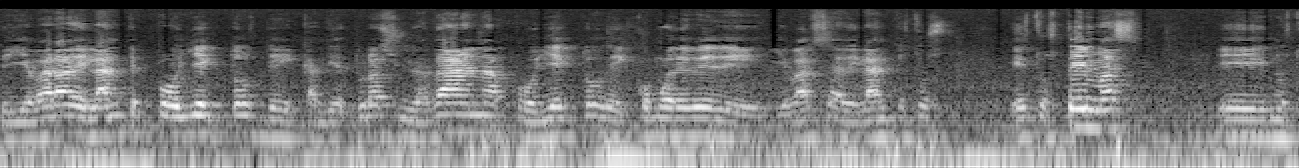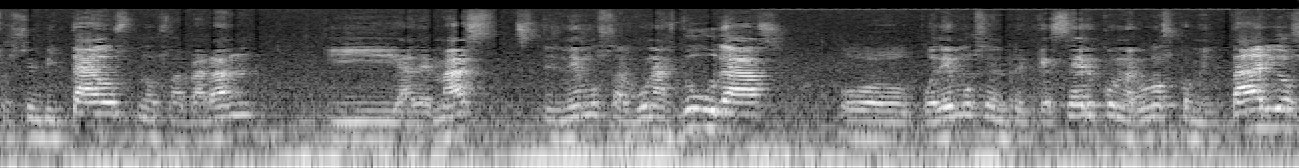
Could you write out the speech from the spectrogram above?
de llevar adelante proyectos de candidatura ciudadana, proyectos de cómo debe de llevarse adelante estos, estos temas. Eh, nuestros invitados nos hablarán y además tenemos algunas dudas o podemos enriquecer con algunos comentarios,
